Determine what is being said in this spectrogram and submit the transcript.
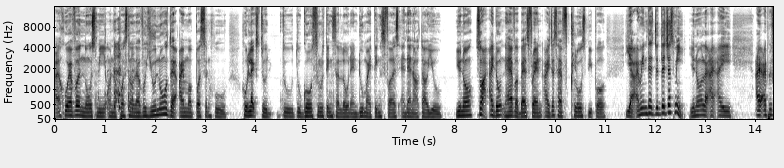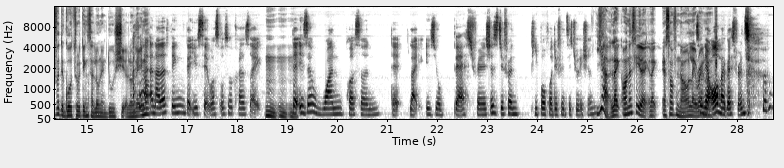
uh, whoever knows me on a personal level you know that I'm a person who who likes to to to go through things alone and do my things first and then I'll tell you you know so I, I don't have a best friend I just have close people yeah I mean that, that's just me you know like I, I I I prefer to go through things alone and do shit alone I like, you know like another thing that you said was also because like mm, mm, mm. there isn't one person that like is your best friend. It's just different people for different situations. yeah like honestly like like as of now like so right they're now all my best friends.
